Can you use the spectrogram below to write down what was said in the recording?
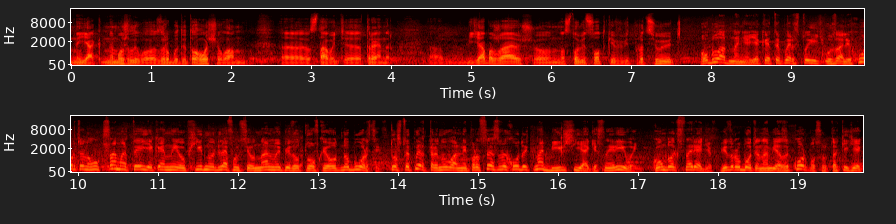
ніяк неможливо зробити того, що вам е, ставить е, тренер. Е, Я бажаю, що на 100% відпрацюють Обладнання, яке тепер стоїть у залі Хортингу, саме те, яке необхідно для функціональної підготовки одноборців. Тож тепер тренувальний процес виходить на більш якісний рівень. Комплекс снарядів від роботи на м'язи корпусу, таких як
